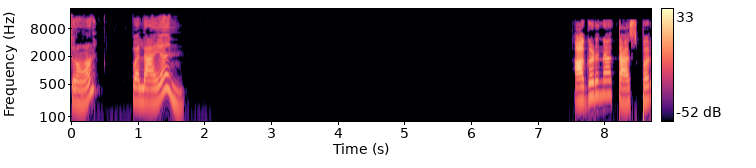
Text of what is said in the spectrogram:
ત્રણ. પલાયન આગળના તાસ પર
